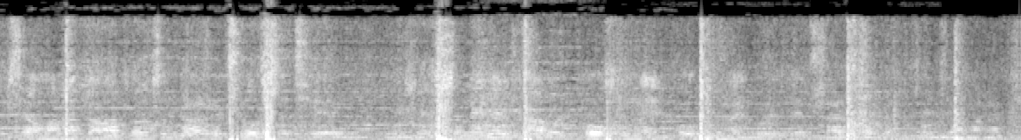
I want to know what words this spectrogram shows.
այդ ժամանակահատվածում դաժե 4-ը չէ, շմեն են կավոր, փոխում են, փոխում են, որ այդ շատ ժամանակ։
